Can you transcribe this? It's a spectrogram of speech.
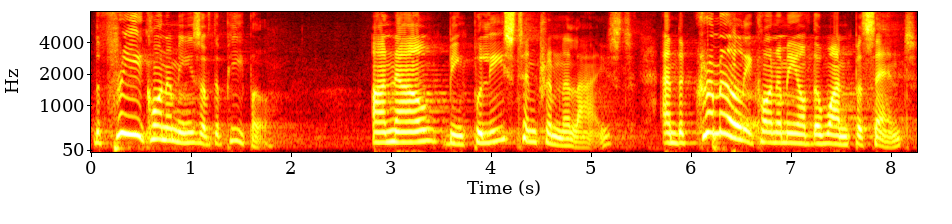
the free economies of the people are now being policed and criminalized, and the criminal economy of the 1%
